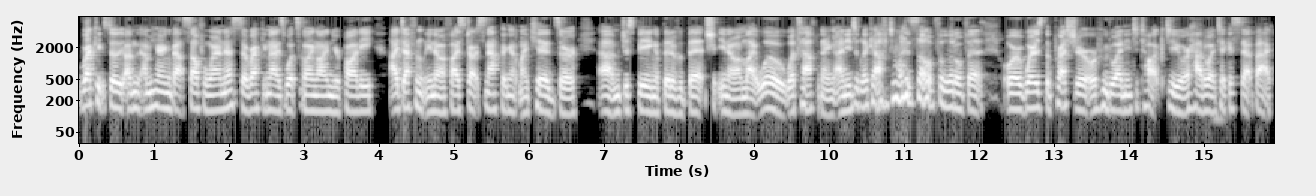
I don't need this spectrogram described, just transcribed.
rec- so I'm, I'm hearing about self awareness. So, recognize what's going on in your body. I definitely know if I start snapping at my kids or um, just being a bit of a bitch, you know, I'm like, whoa, what's happening? I need to look after myself a little bit. Or where's the pressure? Or who do I need to talk to? Or how do I take a step back?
